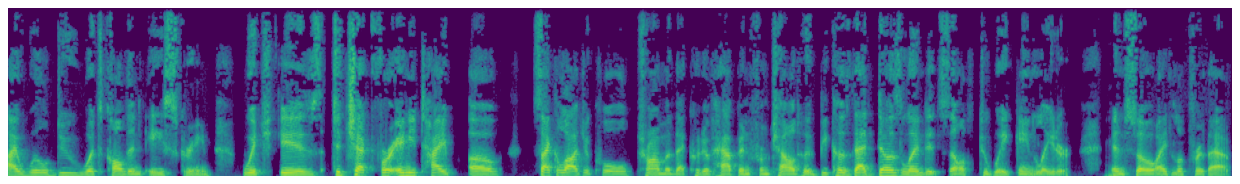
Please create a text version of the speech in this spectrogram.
I will do what's called an ACE screen, which is to check for any type of psychological trauma that could have happened from childhood because that does lend itself to weight gain later. Mm. And so I look for that.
